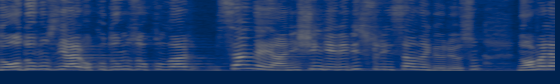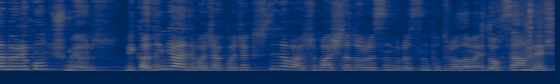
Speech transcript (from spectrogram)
doğduğumuz yer, okuduğumuz okullar sen de yani işin gereği bir sürü insanla görüyorsun. Normalen böyle konuşmuyoruz. Bir kadın geldi bacak bacak üstünde başladı. Başladı orasını burasını pudralamaya. 95.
